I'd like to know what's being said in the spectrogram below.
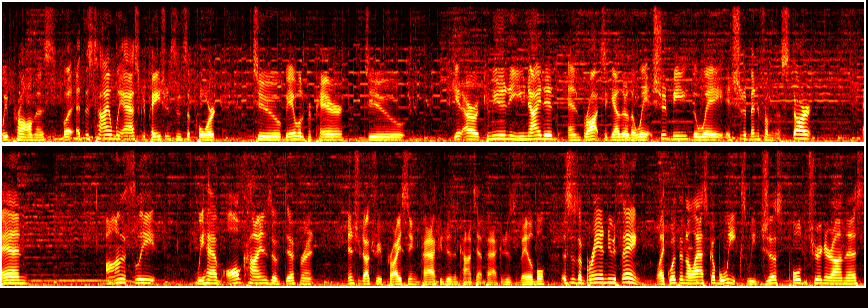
we promise. But at this time, we ask your patience and support to be able to prepare to get our community united and brought together the way it should be, the way it should have been from the start. And honestly, we have all kinds of different introductory pricing packages and content packages available. This is a brand new thing. Like within the last couple weeks, we just pulled the trigger on this.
